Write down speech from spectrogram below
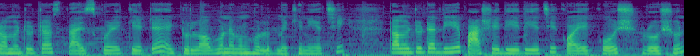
টমেটোটা স্লাইস করে কেটে একটু লবণ এবং হলুদ মেখে নিয়েছি। টমেটোটা দিয়ে পাশে দিয়ে দিয়েছি কয়েক কোষ রসুন।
